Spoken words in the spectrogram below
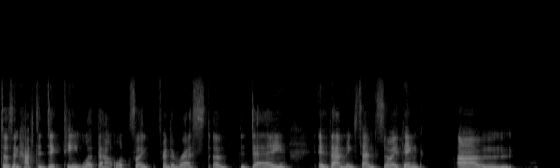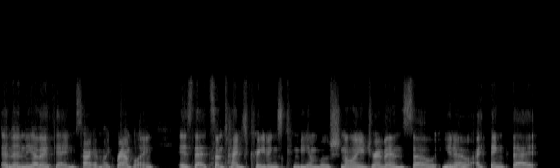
doesn't have to dictate what that looks like for the rest of the day if that makes sense. So i think um, and then the other thing, sorry, I'm like rambling, is that sometimes cravings can be emotionally driven. So, you mm know, I think that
